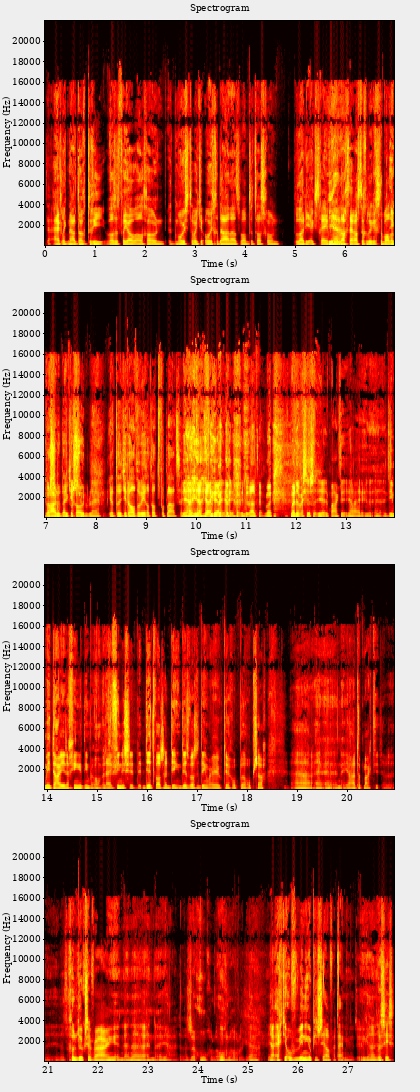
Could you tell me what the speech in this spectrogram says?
Eigenlijk na dag drie was het voor jou al gewoon het mooiste wat je ooit gedaan had. Want het was gewoon bloody extreem. Ja. Je lag daar als de gelukkigste man op aarde. Dat je gewoon ja, dat je de halve wereld had verplaatst. zeg Ja, maar. ja, ja, ja, ja, ja, inderdaad. Maar, maar dat was dus, maakte, ja, eh, die medaille, daar ging het niet meer om. Nee. De finish, dit- was het ding. Dit was het ding waar je ook tegenop eh, op zag. Eh, en, ja, dat maakte dat gelukservaring. En, en, en ja, dat was ongel- ongelooflijk. Ja. ja, echt die overwinning op jezelf uiteindelijk natuurlijk. Ja. Precies.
